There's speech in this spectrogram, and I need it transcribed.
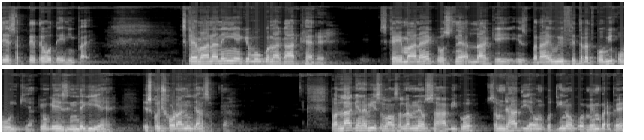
دے سکتے تھے وہ دے نہیں پائے۔ اس کا یہ معنی نہیں ہے کہ وہ گناہ گار ٹھہرے۔ اس کا یہ معنی ہے کہ اس نے اللہ کی اس بنائی ہوئی فطرت کو بھی قبول کیا، کیونکہ یہ زندگی ہے، اس کو چھوڑا نہیں جا سکتا۔ تو اللہ کے نبی صلی اللہ علیہ وسلم نے اس صحابی کو سمجھا دیا، ان کو تینوں کو ممبر پہ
